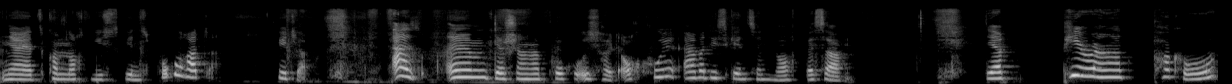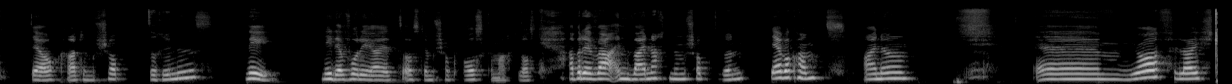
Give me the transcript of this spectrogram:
Ja, jetzt kommen noch die Skins. Poco hat. Geht ja. Also, ähm, der Standard Poco ist halt auch cool, aber die Skins sind noch besser. Der Pirat Poco, der auch gerade im Shop drin ist. Nee, nee, der wurde ja jetzt aus dem Shop rausgemacht, lost. Aber der war in Weihnachten im Shop drin. Der bekommt eine, ähm, ja, vielleicht,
